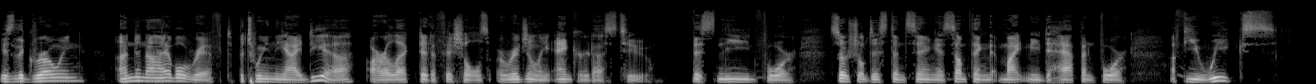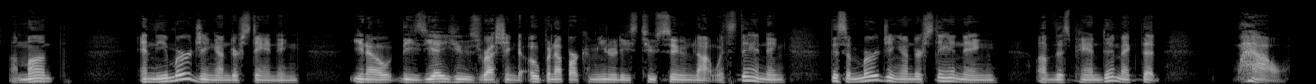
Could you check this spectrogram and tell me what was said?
is the growing undeniable rift between the idea our elected officials originally anchored us to. This need for social distancing is something that might need to happen for a few weeks, a month, and the emerging understanding, you know, these yahoos rushing to open up our communities too soon, notwithstanding, this emerging understanding of this pandemic that, wow,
